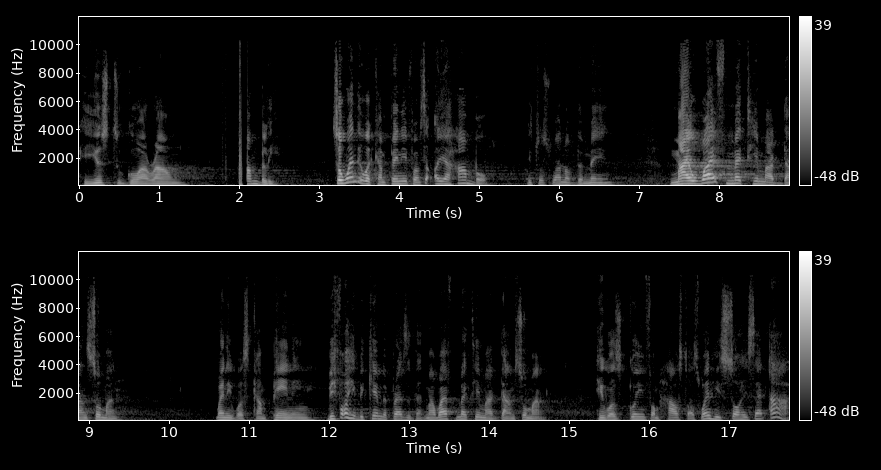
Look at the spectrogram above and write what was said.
He used to go around humbly. So when they were campaigning for him, said, Oh, you're humble. It was one of the main. My wife met him at Dansoman when he was campaigning. Before he became the president, my wife met him at Dansoman. He was going from house to house. When he saw, he said, Ah,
